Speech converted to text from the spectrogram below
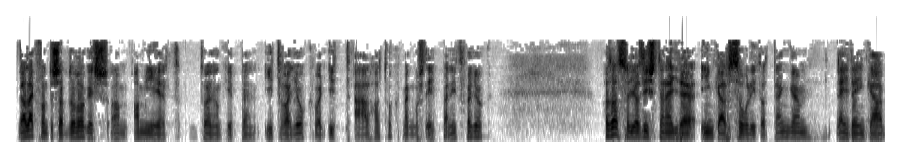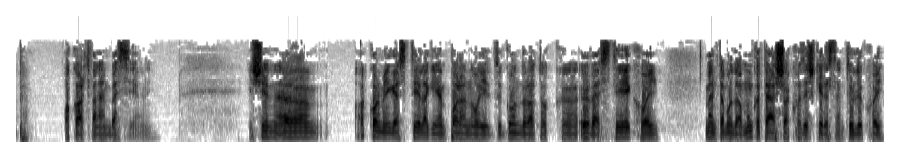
De a legfontosabb dolog, és amiért tulajdonképpen itt vagyok, vagy itt állhatok, meg most éppen itt vagyok, az az, hogy az Isten egyre inkább szólított engem, egyre inkább akart velem beszélni. És én akkor még ezt tényleg ilyen paranoid gondolatok övezték, hogy mentem oda a munkatársakhoz, és kérdeztem tőlük, hogy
